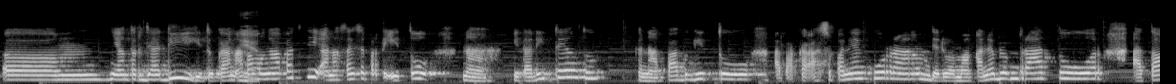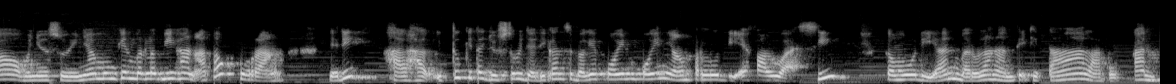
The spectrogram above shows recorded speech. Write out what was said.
um, yang terjadi gitu kan? Atau yeah. mengapa sih anak saya seperti itu? Nah kita detail tuh Kenapa begitu? Apakah asupannya kurang, jadwal makannya belum teratur, atau menyusuinya mungkin berlebihan atau kurang? Jadi hal-hal itu kita justru jadikan sebagai poin-poin yang perlu dievaluasi, kemudian barulah nanti kita lakukan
